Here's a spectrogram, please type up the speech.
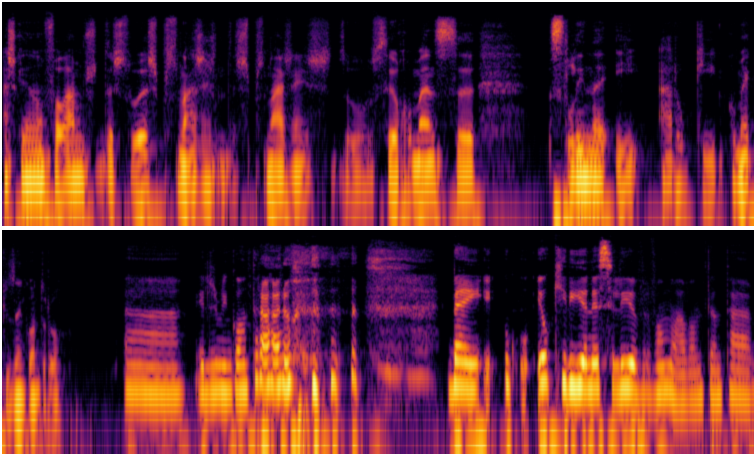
Acho que ainda não falámos das suas personagens, das personagens do seu romance Celina e Haruki. Como é que os encontrou? Ah, eles me encontraram. Bem, eu queria nesse livro, vamos lá, vamos tentar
